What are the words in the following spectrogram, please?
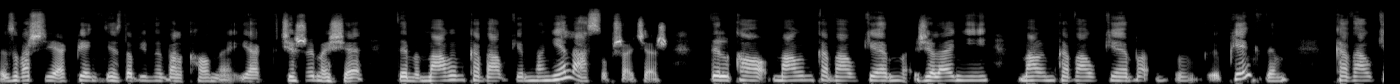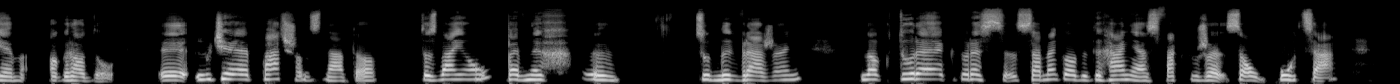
Zobaczcie, jak pięknie zdobimy balkony, jak cieszymy się tym małym kawałkiem, no nie lasu przecież, tylko małym kawałkiem zieleni, małym kawałkiem pięknym kawałkiem ogrodu. Y, ludzie patrząc na to, to znają pewnych y, cudnych wrażeń, no, które, które z samego oddychania, z faktu, że są płuca,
